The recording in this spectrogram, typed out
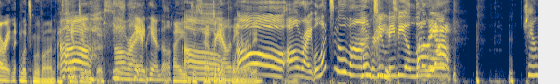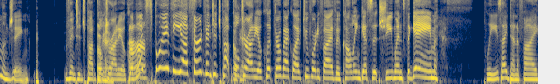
All right, let's move on. I can't deal with this. All right. Can't handle. I just have to get a reality. point already. Oh, all right. Well, let's move on All to right. maybe a little Hurry more up! challenging vintage pop culture Okay. audio clip. Uh-huh. Let's play the uh, third vintage pop culture Okay. audio clip. Throwback Live 245. If Colleen gets it, she wins the game. Yes. Please identify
